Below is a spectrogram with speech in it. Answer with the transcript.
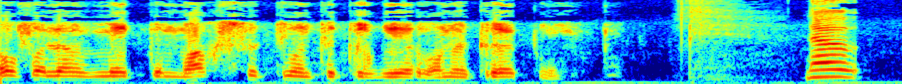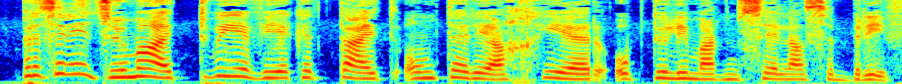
of hulle met die magsvertoon te probeer onderdruk nie. Nou President Zuma het 2 weke tyd om te reageer op Tuli Madonsela se brief.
